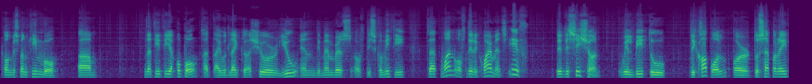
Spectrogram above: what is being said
Congressman Kimbo, um, natitiyak ko po at I would like to assure you and the members of this committee that one of the requirements, if the decision will be to decouple or to separate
